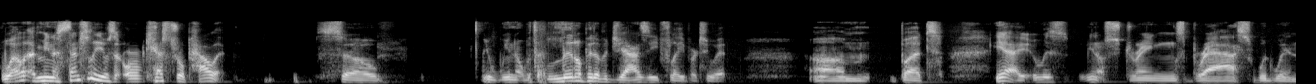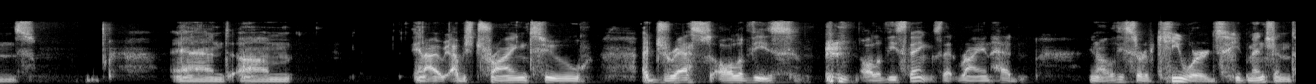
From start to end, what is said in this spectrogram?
Well, I mean, essentially, it was an orchestral palette. So, you know, with a little bit of a jazzy flavor to it. Um, but yeah, it was you know strings, brass, woodwinds, and um, and I, I was trying to address all of these all of these things that Ryan had, you know, all these sort of keywords he'd mentioned,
